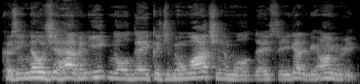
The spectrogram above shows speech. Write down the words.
because he knows you haven't eaten all day because you've been watching him all day, so you got to be hungry."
